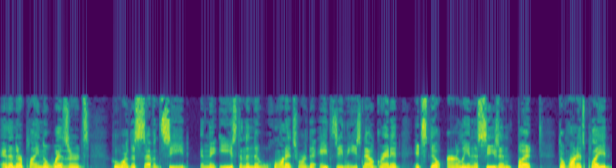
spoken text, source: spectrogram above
And then they're playing the Wizards, who are the seventh seed in the East, and then the Hornets, who are the eighth seed in the East. Now, granted, it's still early in the season, but the Hornets played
